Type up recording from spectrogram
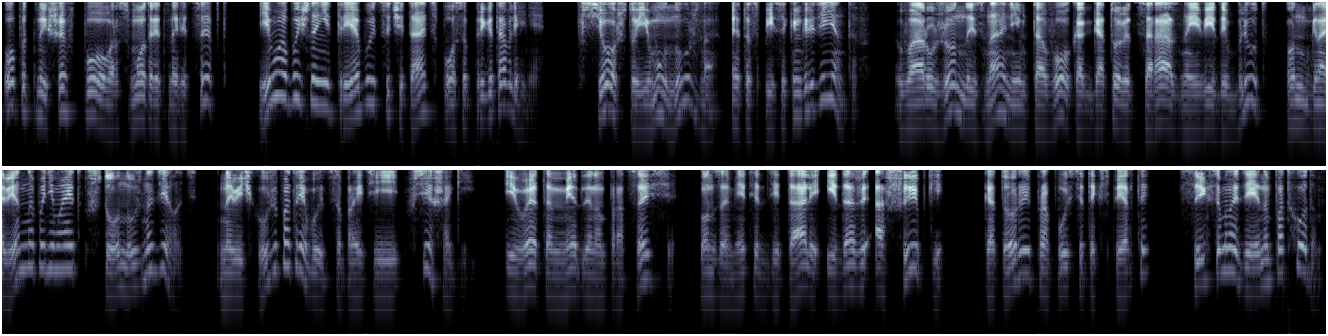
опытный шеф-повар смотрит на рецепт, ему обычно не требуется читать способ приготовления. Все, что ему нужно, это список ингредиентов. Вооруженный знанием того, как готовятся разные виды блюд, он мгновенно понимает, что нужно делать. Новичку же потребуется пройти все шаги. И в этом медленном процессе он заметит детали и даже ошибки, которые пропустят эксперты с их самонадеянным подходом.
